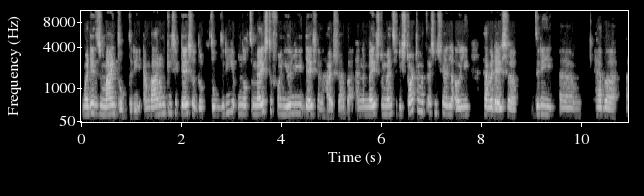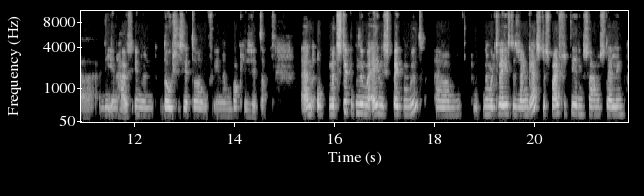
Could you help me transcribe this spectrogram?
Maar dit is mijn top 3. En waarom kies ik deze top 3? Omdat de meeste van jullie deze in huis hebben. En de meeste mensen die starten met essentiële olie hebben deze drie um, hebben uh, die in huis in hun doosje zitten of in een bakje zitten. En op, met stip op nummer 1 is het pepermunt. Um, nummer 2 is de Zenges, de spijsverteringssamenstelling.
